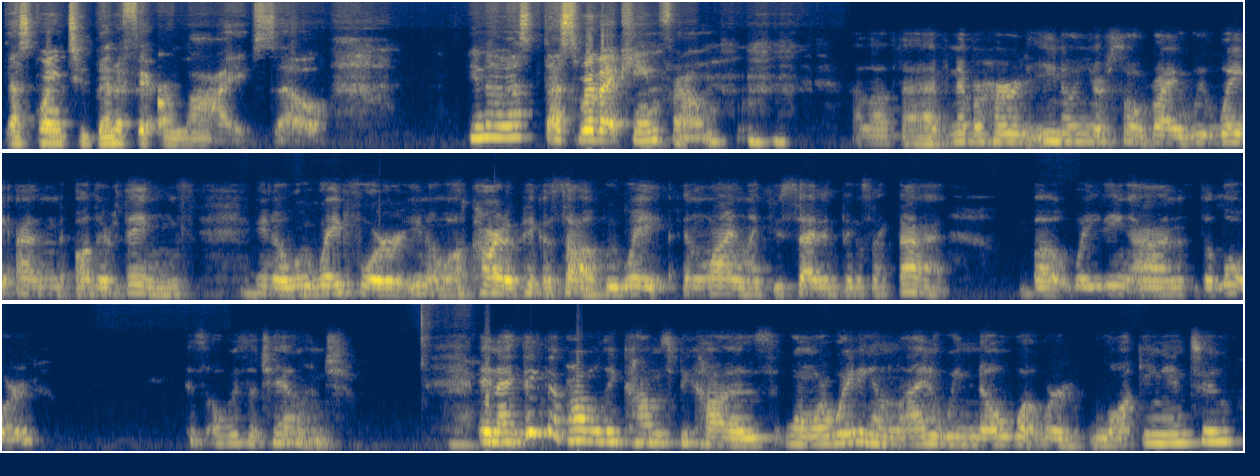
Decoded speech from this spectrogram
that's going to benefit our lives? So, you know, that's that's where that came from. I love that. I've never heard, you know, you're so right. We wait on other things. You know, we wait for, you know, a car to pick us up. We wait in line, like you said, and things like that. But waiting on the Lord, is always a challenge. And I think that probably comes because when we're waiting in line, we know what we're walking into,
